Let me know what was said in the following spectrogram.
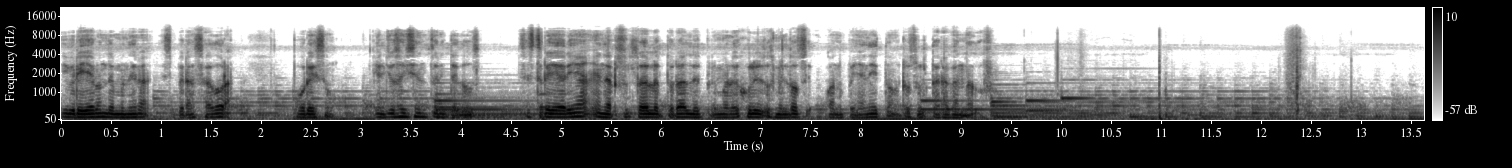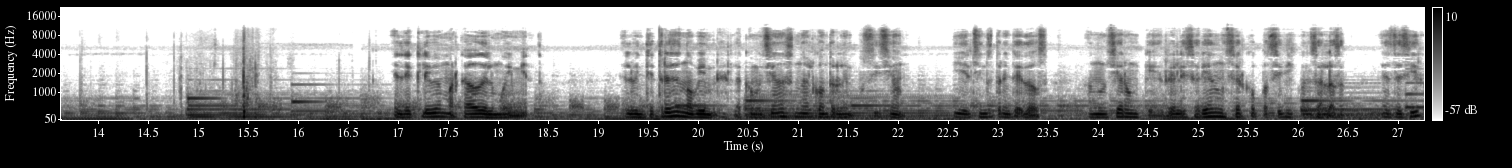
y brillaron de manera esperanzadora. Por eso, el Yo 632 se estrellaría en el resultado electoral del 1 de julio de 2012, cuando Peña Nieto resultara ganador. El declive marcado del movimiento. El 23 de noviembre, la Comisión Nacional contra la Imposición y el 132 anunciaron que realizarían un cerco pacífico en Salazar, es decir,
